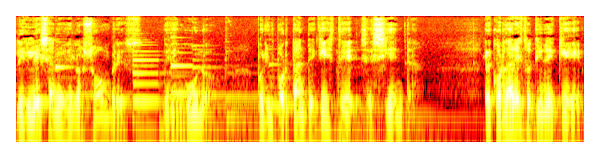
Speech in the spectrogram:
La iglesia no es de los hombres, de ninguno, por importante que éste se sienta. Recordar esto tiene que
